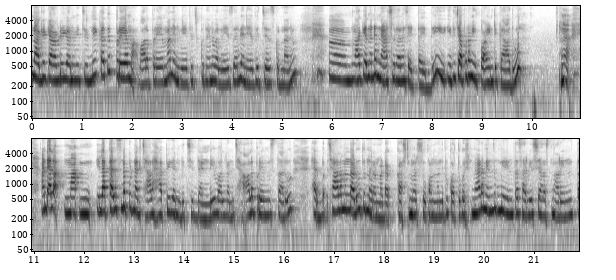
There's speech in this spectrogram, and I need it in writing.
నాకే కామెడీగా అనిపించింది కాకపోతే ప్రేమ వాళ్ళ ప్రేమ నేను వేపించుకున్నాను వాళ్ళు వేశారు నేను వేపించేసుకున్నాను. నాకేంటంటే న్యాచురల్గానే సెట్ అయింది ఇది చెప్పడం ఈ పాయింట్ కాదు. అంటే అలా మా ఇలా కలిసినప్పుడు నాకు చాలా హ్యాపీగా అనిపించింది అండి వాళ్ళు నన్ను చాలా ప్రేమిస్తారు. హెర్బ చాలామంది అడుగుతున్నారు అనమాట కస్టమర్స్ కొంతమంది ఇప్పుడు కొత్త క్వశ్చన్ మేడం ఎందుకు మీరు ఇంత సర్వీస్ చేస్తున్నారు? ఇంత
